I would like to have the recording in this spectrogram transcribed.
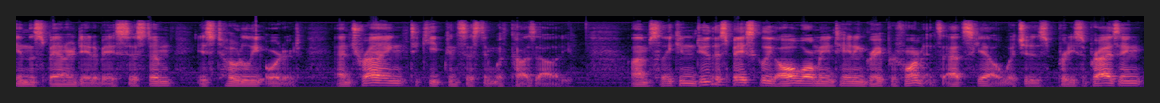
in the Spanner database system is totally ordered and trying to keep consistent with causality. Um, so they can do this basically all while maintaining great performance at scale, which is pretty surprising.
